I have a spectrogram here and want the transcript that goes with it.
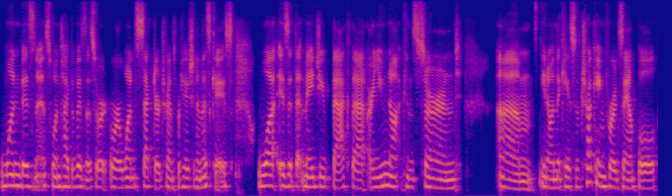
one business one type of business or, or one sector transportation in this case what is it that made you back that are you not concerned um, you know, in the case of trucking, for example,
